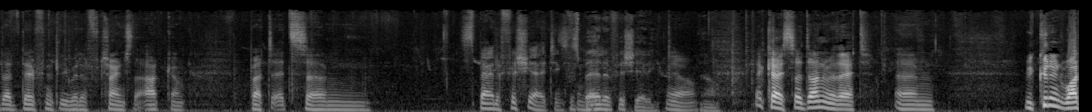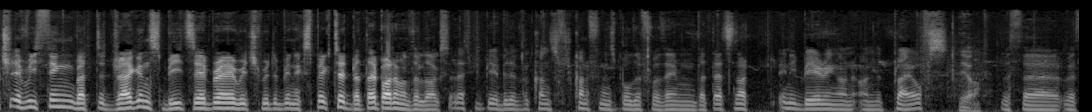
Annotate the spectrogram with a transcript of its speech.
that definitely would have changed the outcome, but it's um, it's bad officiating. it's bad me. officiating. Yeah. Yeah. Okay, so done with that. Um, we couldn't watch everything, but the Dragons beat Zebra, which would have been expected, but they're bottom of the log, so that would be a bit of a confidence builder for them. But that's not any bearing on, on the playoffs Yeah. with uh, with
